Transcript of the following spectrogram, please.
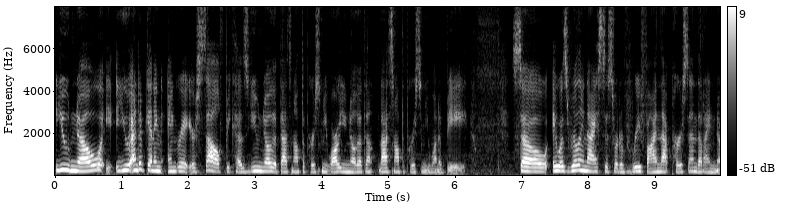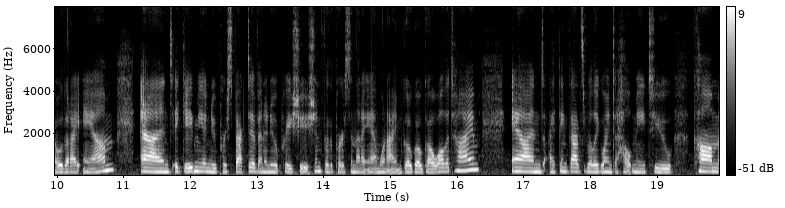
you know you end up getting angry at yourself because you know that that's not the person you are you know that that's not the person you want to be so it was really nice to sort of refine that person that I know that I am. And it gave me a new perspective and a new appreciation for the person that I am when I'm go, go, go all the time. And I think that's really going to help me to come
